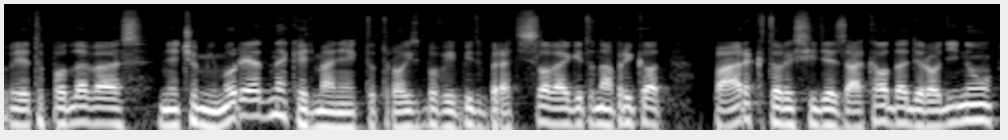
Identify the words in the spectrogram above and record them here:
Je to podľa vás niečo mimoriadne, keď má niekto trojizbový byt v Bratislave, ak je to napríklad pár, ktorý si ide zakladať rodinu,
